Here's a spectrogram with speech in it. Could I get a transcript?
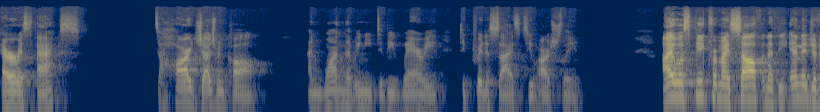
terrorist acts? It's a hard judgment call and one that we need to be wary to criticize too harshly. I will speak for myself and that the image of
